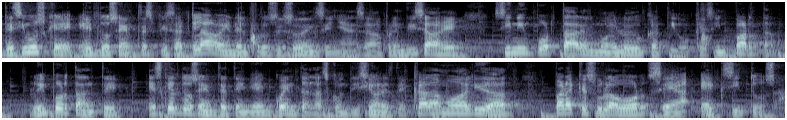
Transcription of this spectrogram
decimos que el docente es pieza clave en el proceso de enseñanza-aprendizaje sin importar el modelo educativo que se imparta. Lo importante es que el docente tenga en cuenta las condiciones de cada modalidad para que su labor sea exitosa.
